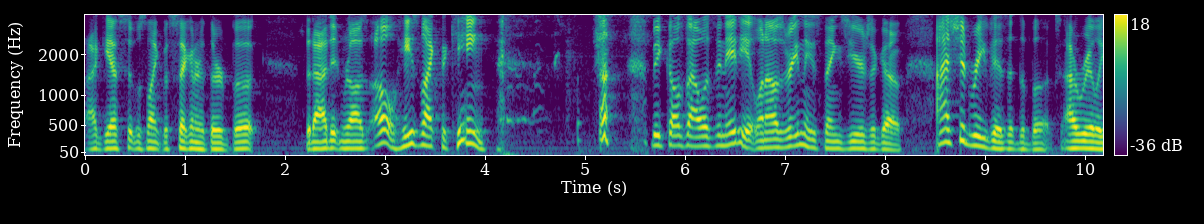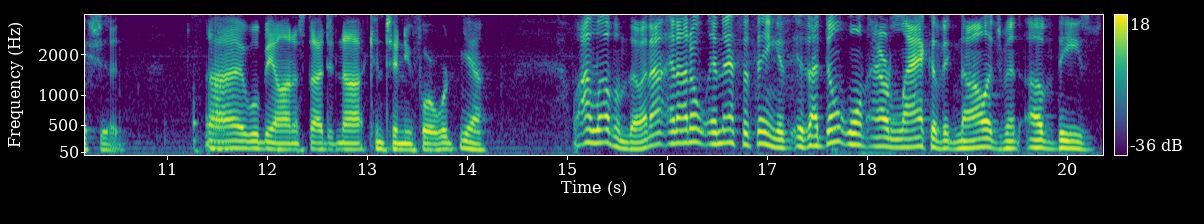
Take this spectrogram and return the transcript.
I guess it was like the second or third book that I didn't realize. Oh, he's like the king. because I was an idiot when I was reading these things years ago. I should revisit the books. I really should. I will be honest. I did not continue forward. Yeah. Well, I love them though, and I and I don't, and that's the thing is is I don't want our lack of acknowledgement of these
